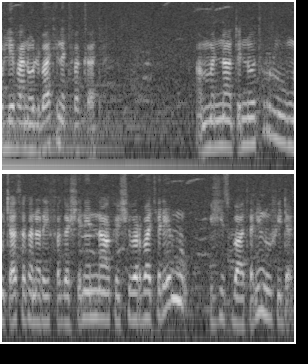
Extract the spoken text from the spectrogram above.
ijoollee faana ol baate natti fakkaata. Amma innaa xinnoo turru mucaasa kana reeffa gasheenennaa akka ishii barbaacha deemnu ishiis baatanii nuu fidan.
